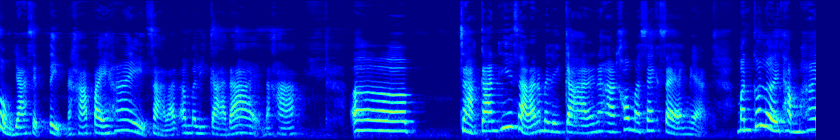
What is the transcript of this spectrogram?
ส่งยาเสพติดนะคะไปให้สหรัฐอเมริกาได้นะคะเอ่อจากการที่สหรัฐอเมริกาเนี่ยนะคะเข้ามาแทรกแซงเนี่ยมันก็เลยทำให้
